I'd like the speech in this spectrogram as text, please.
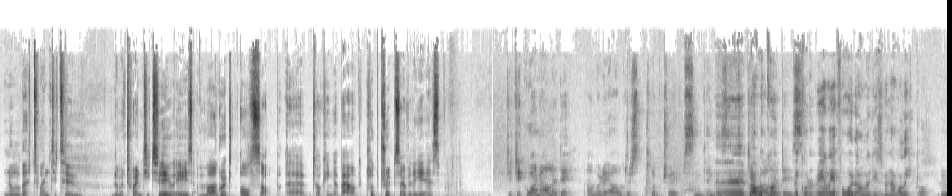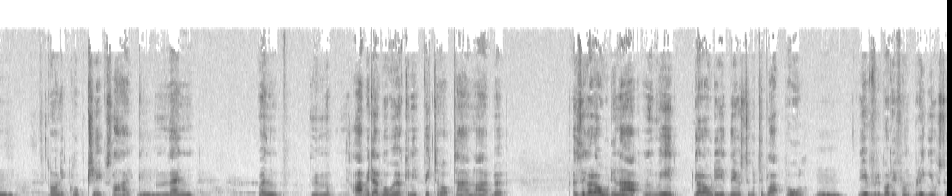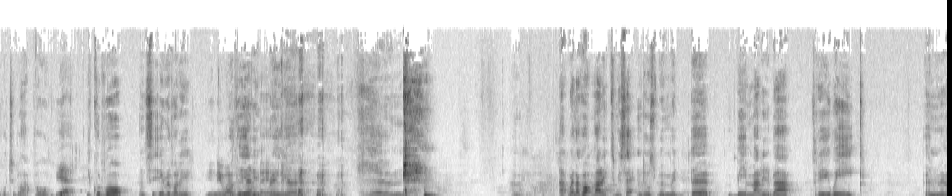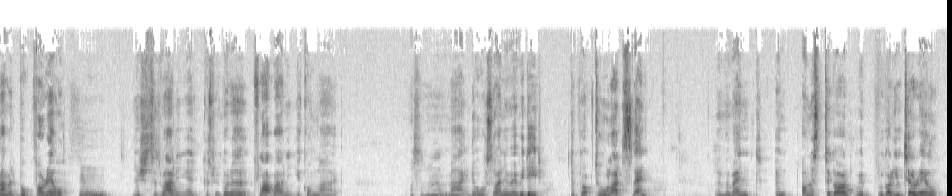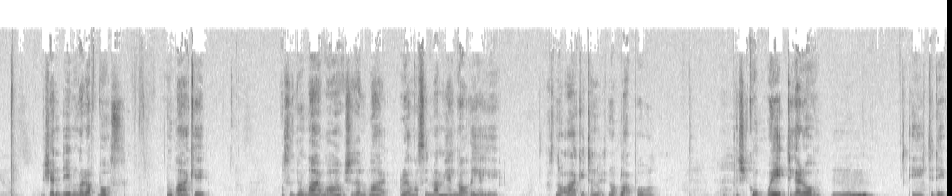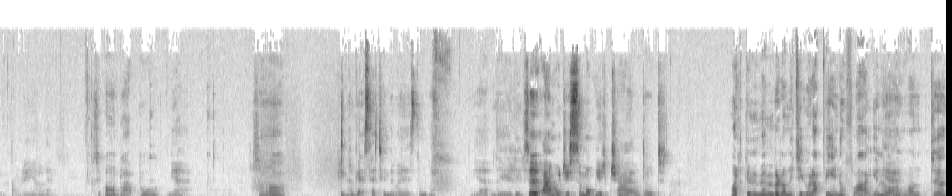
Number 22. Number 22 is Margaret Alsop, uh, talking about club trips over the years. Did you go on holiday, or were it all just club trips and things? Uh, Did you well, we have couldn't, we couldn't really afford holidays when I was little. Mm. Only club trips, like. And then, when, my, mu- like my dad were working at Pit all the time, like, but as they got older and that, and we got older, they used to go to Blackpool. Mm. Everybody from Brig used to go to Blackpool. Yeah, You could walk and see everybody you knew were there in. Brig, yeah. um, uh, when I got married to my second husband, we'd uh, been married about three weeks, and my mum had booked for ill. Mm. And she said, why didn't you, because we've got a flat, why didn't you come, like? I said, mm, might do. So anyway, we did. I've got two lads then. And we went. And honest to God, we, we got into Rhyl. She hadn't even got off bus. Don't like it. I said, don't like what? She said, don't like Rhyl. I said, Mum, you ain't got there yet. It's not like it, and it's not Blackpool. And she couldn't wait to get home. Mm. Hated it, Really? because it was Blackpool. Yeah. So, People get set in their ways, don't they? Yeah. it is. So, how would you sum up your childhood? What I can remember on it, it were happy enough, like, you know, Yeah. it wasn't, uh,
